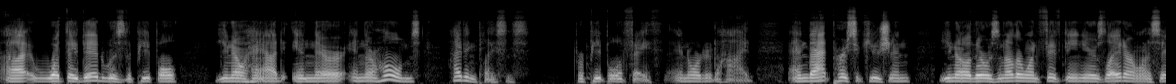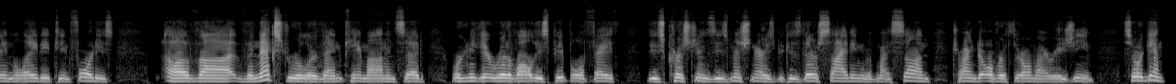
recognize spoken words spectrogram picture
uh, what they did was the people, you know, had in their in their homes hiding places for people of faith in order to hide. And that persecution, you know, there was another one 15 years later, I want to say in the late 1840s, of uh, the next ruler then came on and said, We're going to get rid of all these people of faith, these Christians, these missionaries, because they're siding with my son, trying to overthrow my regime. So again,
